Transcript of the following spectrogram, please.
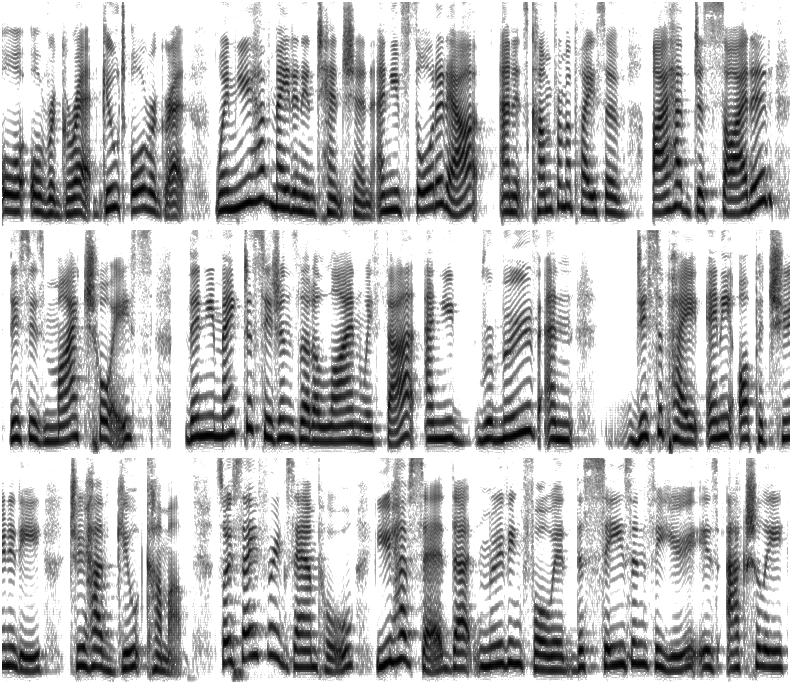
or or regret, guilt or regret when you have made an intention and you've thought it out and it's come from a place of I have decided this is my choice, then you make decisions that align with that and you remove and dissipate any opportunity to have guilt come up. So, say for example, you have said that moving forward, the season for you is actually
